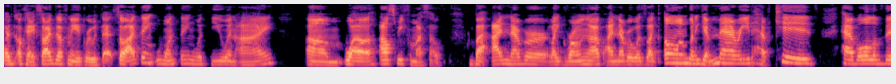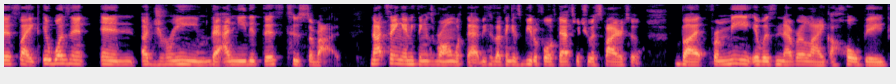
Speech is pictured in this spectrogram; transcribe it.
Okay, so I definitely agree with that. So I think one thing with you and I, um, well, I'll speak for myself, but I never like growing up, I never was like, oh, I'm gonna get married, have kids, have all of this. Like it wasn't in a dream that I needed this to survive. Not saying anything's wrong with that because I think it's beautiful if that's what you aspire to. But for me, it was never like a whole big,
